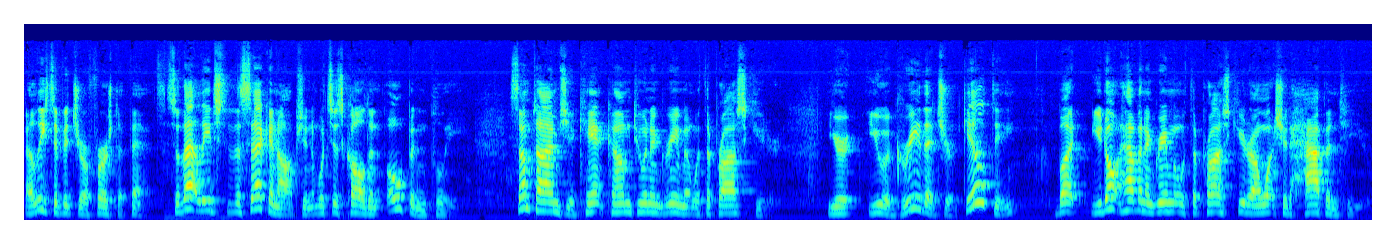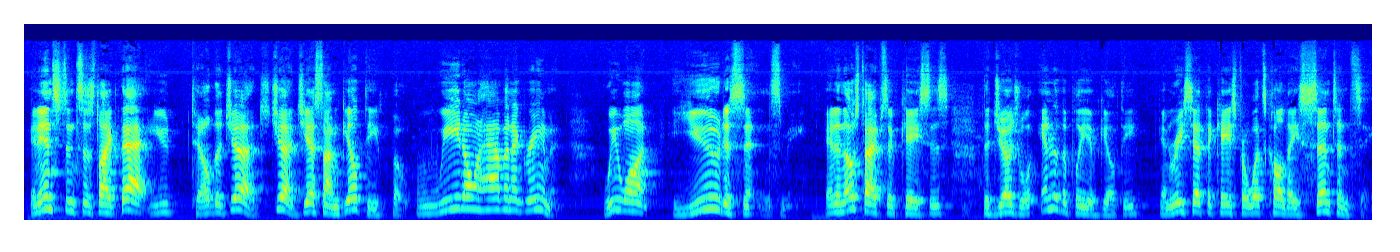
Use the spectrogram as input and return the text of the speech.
at least if it's your first offense. So that leads to the second option, which is called an open plea. Sometimes you can't come to an agreement with the prosecutor. You're, you agree that you're guilty, but you don't have an agreement with the prosecutor on what should happen to you. In instances like that, you tell the judge, Judge, yes, I'm guilty, but we don't have an agreement. We want you to sentence me. And in those types of cases, the judge will enter the plea of guilty and reset the case for what's called a sentencing.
